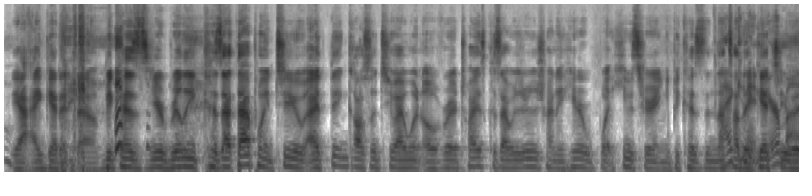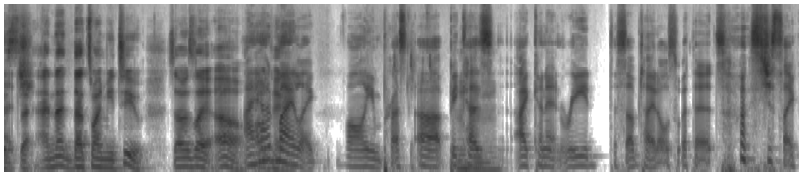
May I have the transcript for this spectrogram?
oh Yeah, I get it though because you're really because at that point too, I think also too I went over it twice because I was really trying to hear what he was hearing because then that's I how they get you is that, and that, that's why me too. So I was like, oh, I had my like volume pressed up because Mhm. I couldn't read the subtitles with it. So I was just like,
